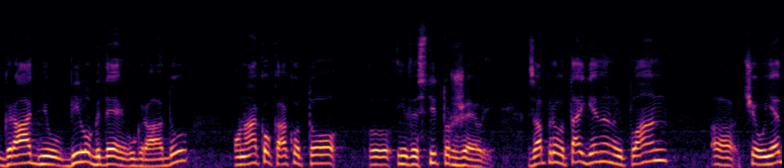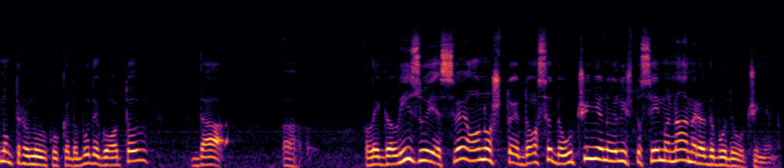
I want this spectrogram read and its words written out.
gradnju bilo gde u gradu onako kako to investitor želi. Zapravo, taj generalni plan će u jednom trenutku, kada bude gotov, da legalizuje sve ono što je do sada učinjeno ili što se ima namera da bude učinjeno.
